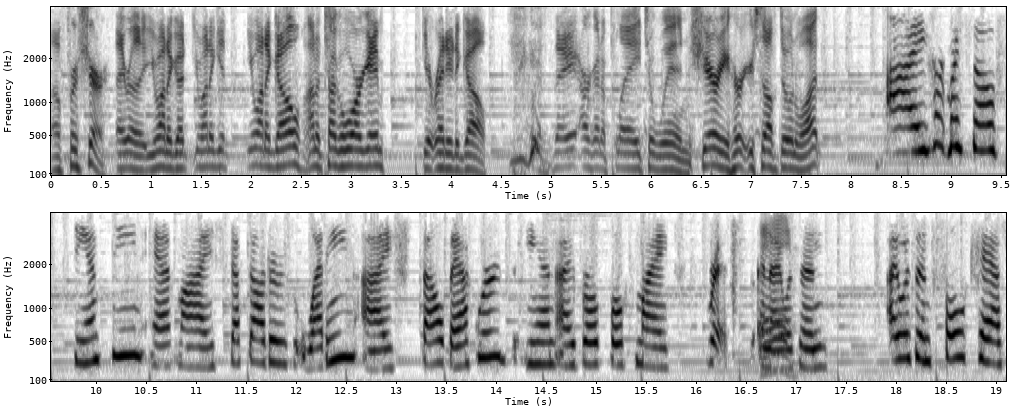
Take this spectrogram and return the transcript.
Oh, for sure. They really. You want to go? You want to get? You want to go on a tug of war game? Get ready to go. 'Cause they are going to play to win. Sherry, hurt yourself doing what? I hurt myself dancing at my stepdaughter's wedding. I fell backwards and I broke both my wrists. And I Oh. was in, I was in full cast,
